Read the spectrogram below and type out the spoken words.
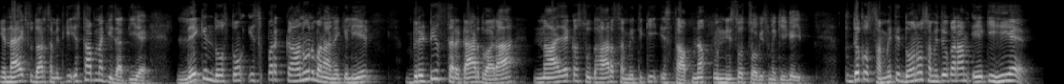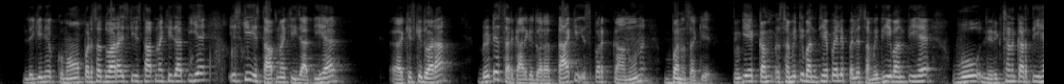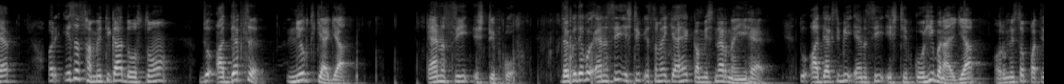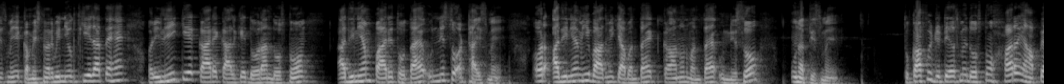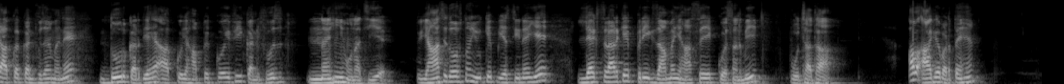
या नायक सुधार समिति की स्थापना की जाती है। लेकिन दोस्तों इस पर कानून बनाने के लिए ब्रिटिश सरकार द्वारा नायक सुधार समिति की स्थापना 1924 में की गई। तो देखो, समिति, दोनों समितियों का नाम एक ही है, लेकिन ये कुमाऊं परिषद द्वारा इसकी स्थापना की जाती है। इसकी स्थापना की जाती है किसके द्वारा? ब्रिटिश सरकार के द्वारा, ताकि इस पर कानून बन सके। क्योंकि एक कम, समिति बनती है, पहले पहले समिति ही बनती है, वो निरीक्षण करती है। और इस समिति का, दोस्तों, जो अध्यक्ष नियुक्त किया गया, एन सी स्टिफ को। जबकि देखो, एन सी स्टिफ इस समय क्या है? कमिश्नर नहीं है। तो अध्यक्ष भी एन सी स्टिफ को ही बनाया गया और 1925 में ये कमिश्नर भी नियुक्त किए जाते हैं और इन्हीं के कार्यकाल के दौरान दोस्तों, अधिनियम पारित होता है 1928 में और अधिनियम ही बाद में क्या बनता है? कानून बनता है उन्नीस सौ उनतीस में। तो काफ़ी डिटेल्स में दोस्तों, हर यहाँ पे आपका कन्फ्यूज़न मैंने दूर कर दिया है, आपको यहाँ पे कोई भी कन्फ्यूज़ नहीं होना चाहिए। तो यहाँ से दोस्तों यूके पीएससी ने ये लेक्चरार के प्री एग्ज़ाम में यहाँ से एक क्वेश्चन भी पूछा था। अब आगे बढ़ते हैं।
